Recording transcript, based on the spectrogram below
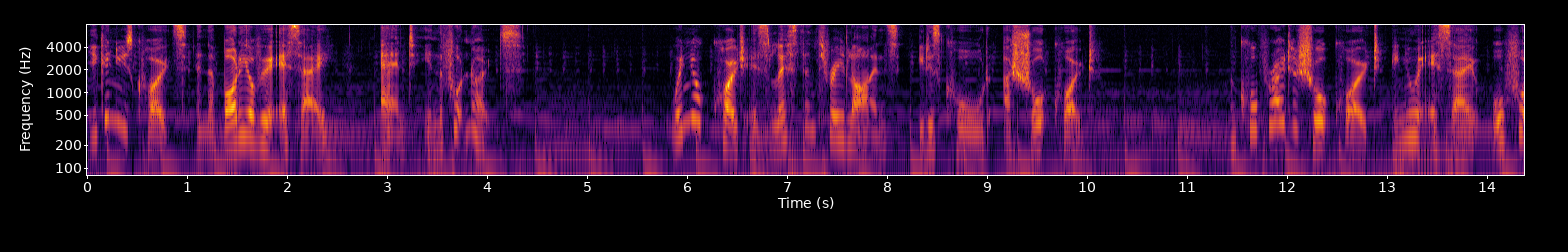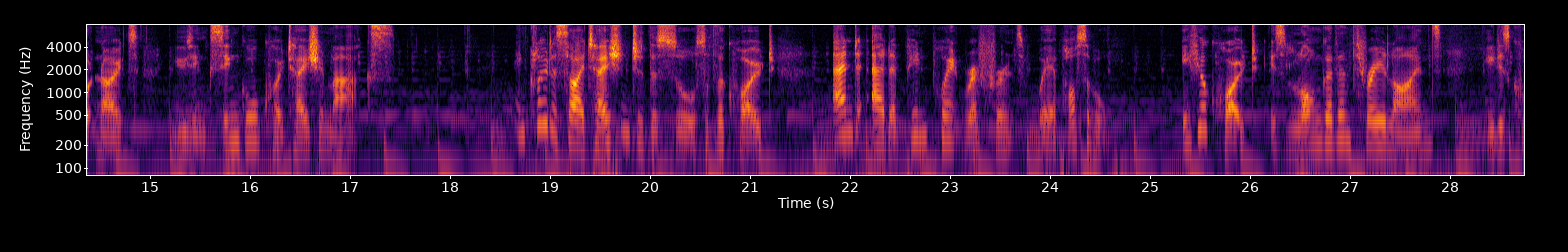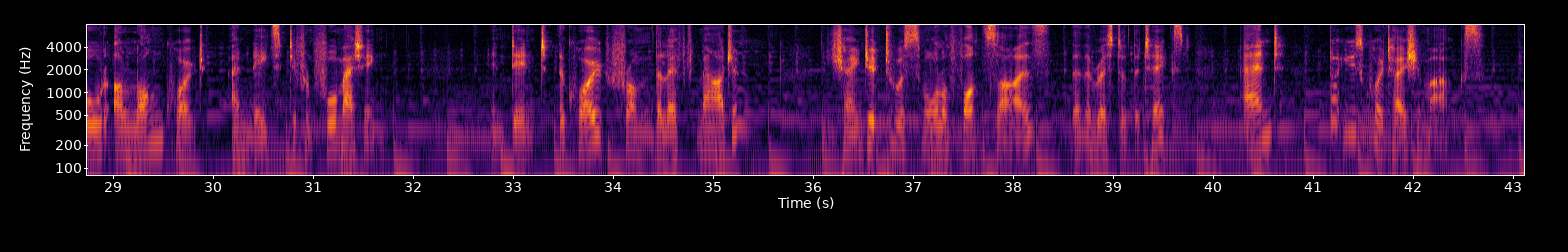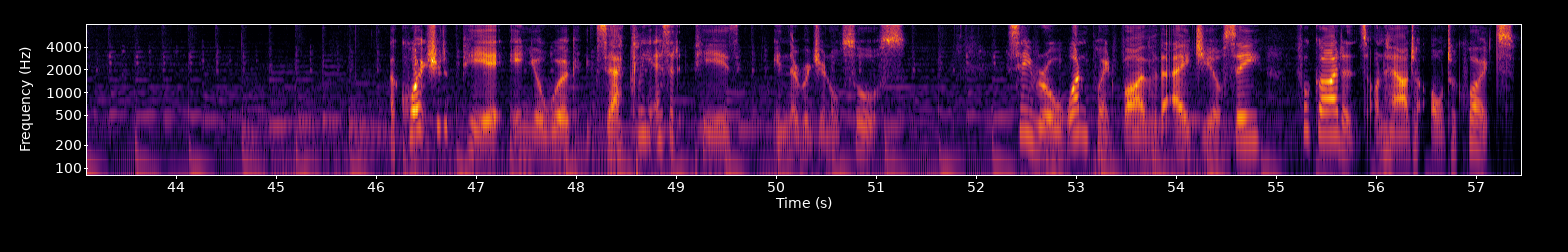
You can use quotes in the body of your essay and in the footnotes. When your quote is less than three lines, it is called a short quote. Incorporate a short quote in your essay or footnotes using single quotation marks. Include a citation to the source of the quote and add a pinpoint reference where possible. If your quote is longer than three lines, it is called a long quote and needs different formatting. Indent the quote from the left margin, change it to a smaller font size than the rest of the text, and don't use quotation marks. A quote should appear in your work exactly as it appears in the original source. See Rule 1.5 of the AGLC for guidance on how to alter quotes.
